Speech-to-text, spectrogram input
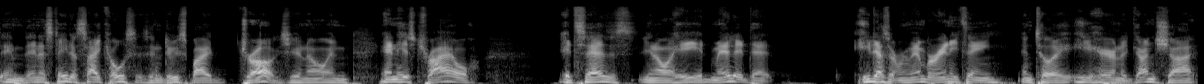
in, in a state of psychosis induced by drugs, you know, and in his trial, it says, you know, he admitted that he doesn't remember anything until he, he hearing a gunshot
